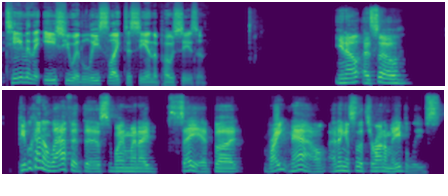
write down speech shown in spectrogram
team in the East you would least like to see in the postseason. You know, uh, so people kind of laugh at this when when I say it, but right now, I think it's the Toronto Maple Leafs.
